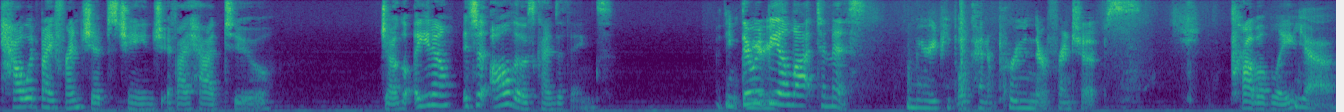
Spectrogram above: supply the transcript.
how would my friendships change if I had to juggle? You know, it's all those kinds of things. I think There would be a lot to miss. married people kind of prune their friendships. Probably Yeah.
